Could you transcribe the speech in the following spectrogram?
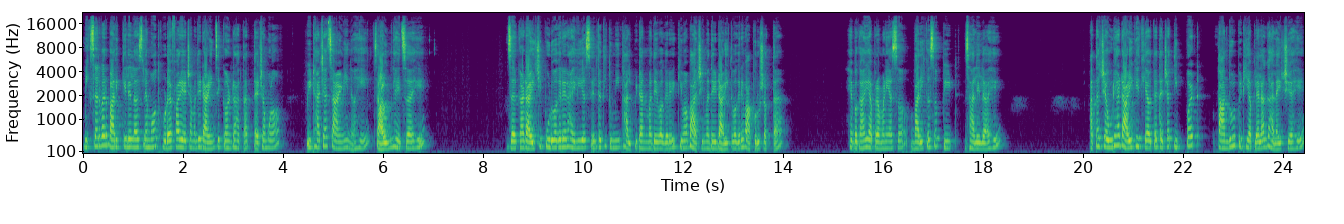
मिक्सरवर बारीक केलेलं असल्यामुळं थोड्याफार याच्यामध्ये डाळींचे कण राहतात. त्याच्यामुळं पिठाच्या चाळणीनं हे चाळून घ्यायचं आहे. जर का डाळीची पूड वगैरे राहिली असेल तर ती तुम्ही थालपिठांमध्ये वगैरे किंवा भाजीमध्ये डाळीत वगैरे वापरू शकता. हे बघा याप्रमाणे असं बारीक असं पीठ झालेलं आहे. आता जेवढ्या डाळी घेतल्या होत्या त्याच्या तिप्पट तांदूळ पिठी आपल्याला घालायची आहे.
